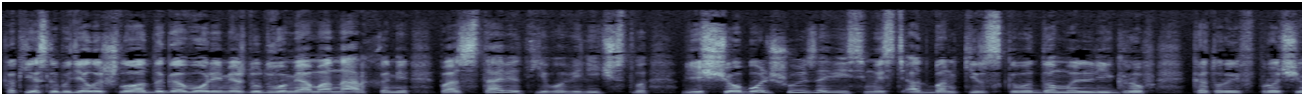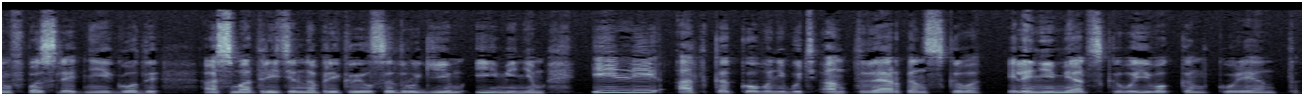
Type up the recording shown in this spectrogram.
как если бы дело шло о договоре между двумя монархами, поставят его величество в еще большую зависимость от банкирского дома Лигров, который, впрочем, в последние годы осмотрительно прикрылся другим именем, или от какого-нибудь антверпенского или немецкого его конкурента.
